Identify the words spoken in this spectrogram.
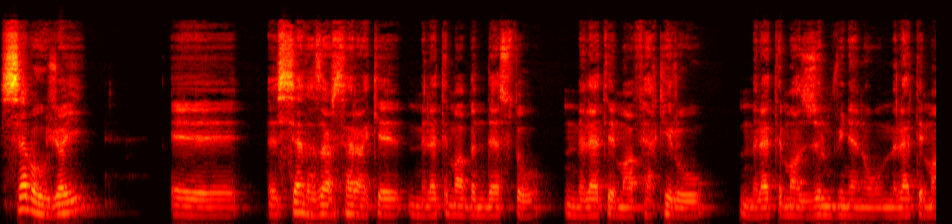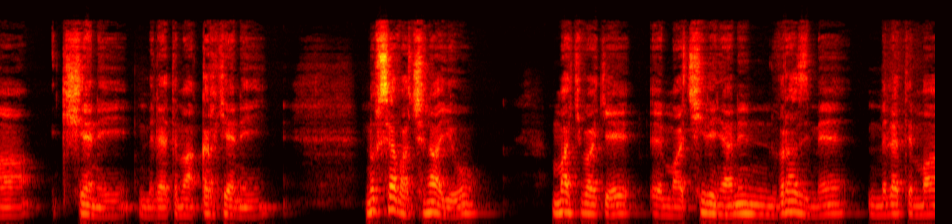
Seba û cayî سد هزار سرا که ملت ما بندستو ملت ما فقیرو ملت ما ظلم ویننو ملت ما کشنی ملت ما قرکنی نو سبا چنایو ما کی واکه ما چیلی یعنی ورازی me ملت ما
